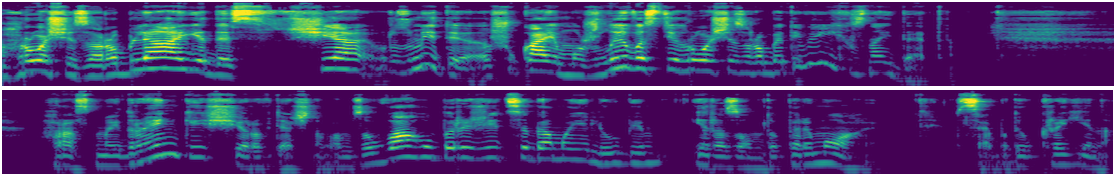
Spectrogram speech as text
гроші заробляє, десь ще, розумієте, шукає можливості гроші зробити, і ви їх знайдете. Гаразд, мої дорогенькі, щиро вдячна вам за увагу. Бережіть себе, мої любі, і разом до перемоги. Все буде Україна!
